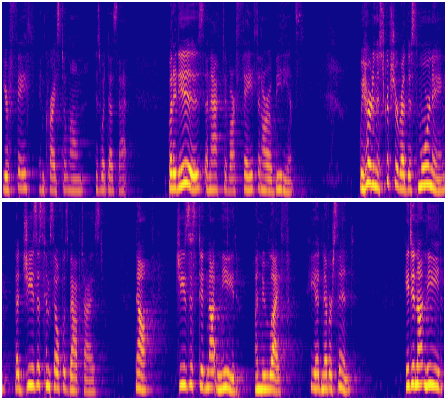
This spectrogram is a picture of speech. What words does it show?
Your faith in Christ alone is what does that. But it is an act of our faith and our obedience. We heard in the scripture read this morning that Jesus himself was baptized. Now, Jesus did not need a new life, he had never sinned. He did not need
